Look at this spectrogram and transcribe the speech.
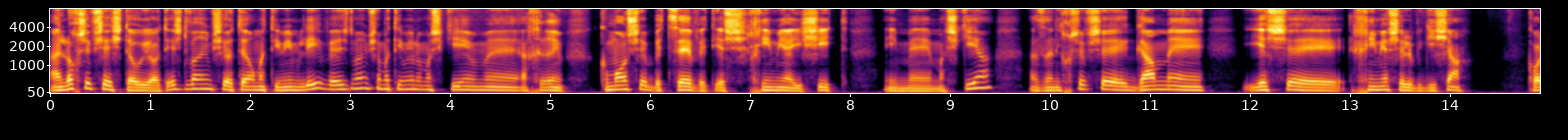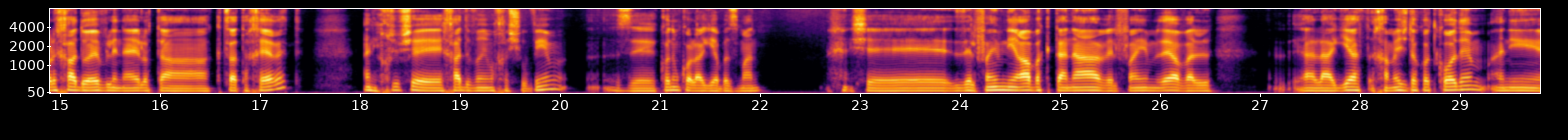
אני לא חושב שיש טעויות, יש דברים שיותר מתאימים לי ויש דברים שמתאימים למשקיעים uh, אחרים. כמו שבצוות יש כימיה אישית עם uh, משקיע, אז אני חושב שגם uh, יש uh, כימיה של פגישה. כל אחד אוהב לנהל אותה קצת אחרת. אני חושב שאחד הדברים החשובים זה קודם כל להגיע בזמן. שזה לפעמים נראה בקטנה ולפעמים זה, אבל להגיע חמש דקות קודם, אני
